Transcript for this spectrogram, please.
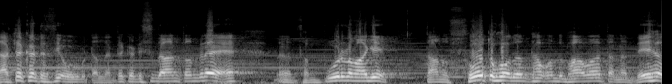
ಲಟಕಟಿಸಿ ಹೋಗ್ಬಿಟ್ಟ. ಲಟಕಟಿಸಿದ ಅಂತಂದರೆ ಸಂಪೂರ್ಣವಾಗಿ ತಾನು ಸೋತು ಹೋದಂತಹ ಒಂದು ಭಾವ, ತನ್ನ ದೇಹ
